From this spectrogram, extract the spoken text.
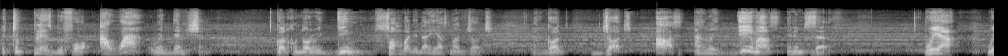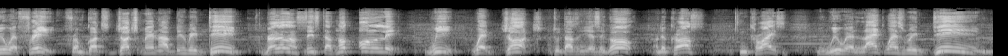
It took place before our redemption. God could not redeem somebody that he has not judged. And God judged us and redeem us in himself. We are we were free from God's judgment, have been redeemed. Brothers and sisters, not only we were judged 2000 years ago on the cross in Christ, but we were likewise redeemed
